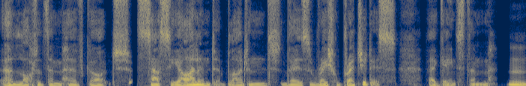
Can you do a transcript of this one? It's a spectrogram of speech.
a lot of them have got South Sea Islander blood and there's racial prejudice against them. Hmm.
